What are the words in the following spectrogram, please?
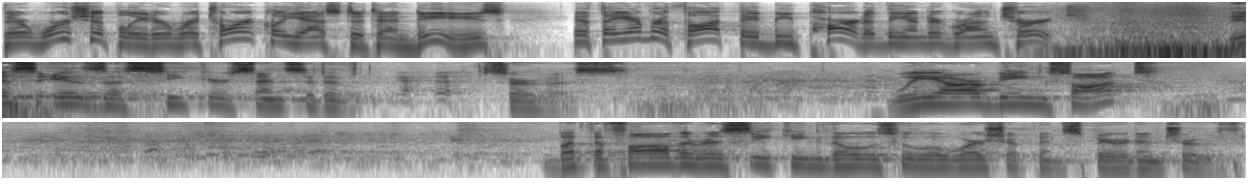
their worship leader rhetorically asked attendees if they ever thought they'd be part of the underground church. This is a seeker sensitive service. We are being sought but the Father is seeking those who will worship in spirit and truth.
